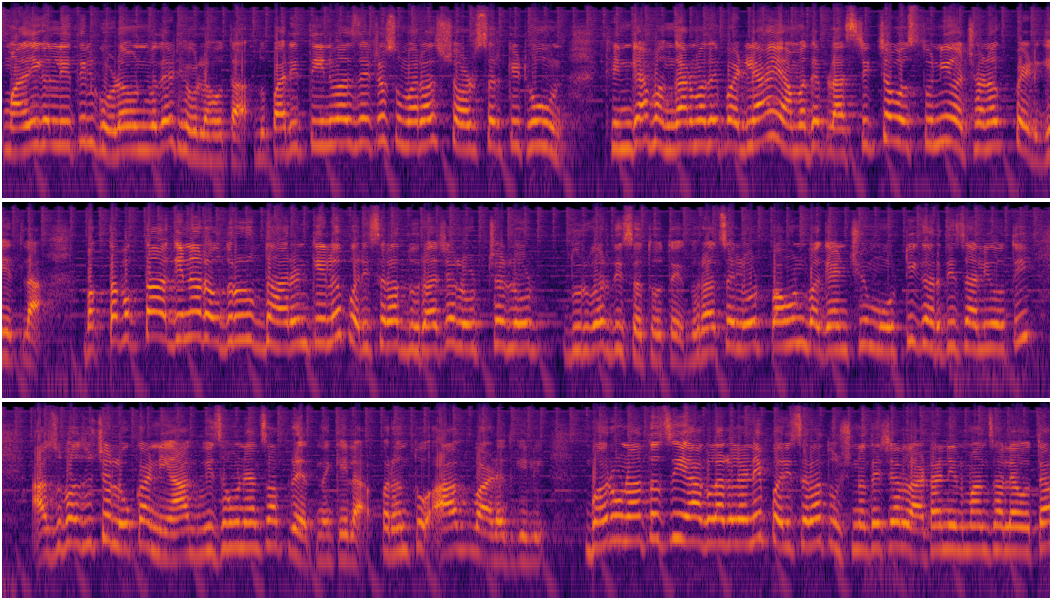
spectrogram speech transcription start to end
मादी गल्लीतील गोडाऊनमध्ये ठेवला होता. दुपारी तीन वाजण्याच्या सुमारास शॉर्ट सर्किट होऊन ठिणग्या भंगारमध्ये पडल्या. यामध्ये प्लास्टिकच्या वस्तूंनी अचानक पेट घेतला. बघता बघता आगीनं रौद्ररूप धारण केलं. परिसरात धुराच्या लोटच्या लोट दूरवर दिसत होते. धुराचे लोट पाहून बग्यांची मोठी गर्दी झाली होती. आजूबाजूच्या लोकांनी आग विझवण्याचा प्रयत्न केला परंतु आग वाढत गेली. भर उन्हातच ही आग लागल्याने परिसरात उष्णतेच्या लाटा निर्माण झाल्या होत्या.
